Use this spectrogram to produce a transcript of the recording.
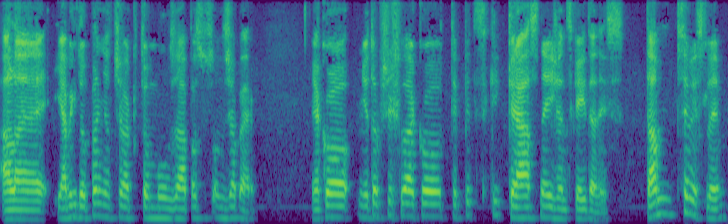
ale já bych doplnil třeba k tomu zápasu s On Jaber. Jako, mně to přišlo jako typicky krásný ženský tenis tam si myslím,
